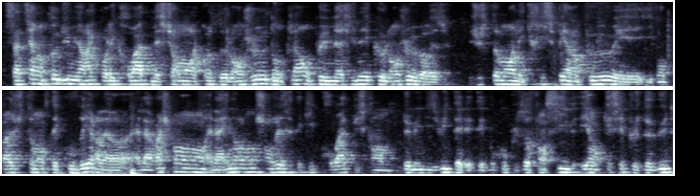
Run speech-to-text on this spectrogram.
ça tient un peu du miracle pour les Croates, mais sûrement à cause de l'enjeu. Donc là, on peut imaginer que l'enjeu va justement les crisper un peu et ils vont pas justement se découvrir. Elle a, elle a énormément changé cette équipe croate puisqu'en 2018 elle était beaucoup plus offensive et encaissait plus de buts.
